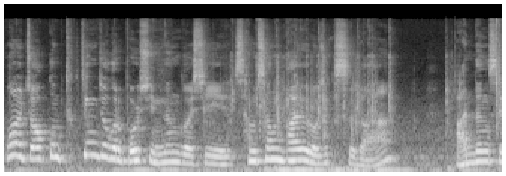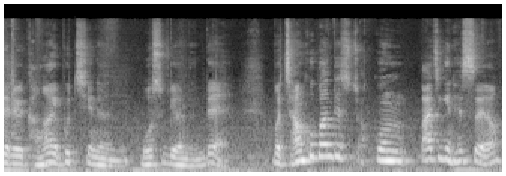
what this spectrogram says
오늘 조금 특징적으로 볼 수 있는 것이 삼성바이오로직스가 반등세를 강하게 붙이는 모습이었는데 뭐 장 후반대에서 조금 빠지긴 했어요.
